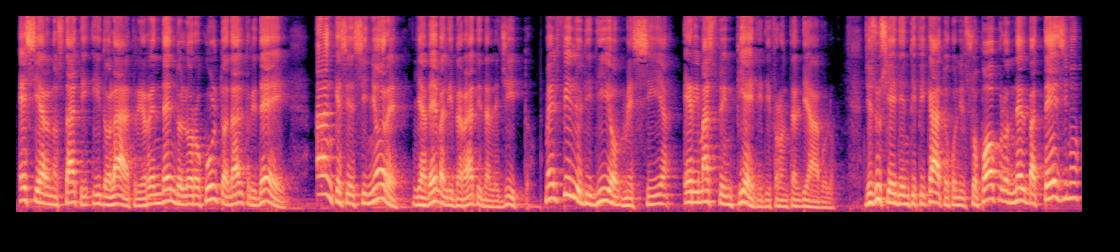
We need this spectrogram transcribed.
essi erano stati idolatri, rendendo il loro culto ad altri dei, anche se il Signore li aveva liberati dall'Egitto. Ma il figlio di Dio, Messia, è rimasto in piedi di fronte al diavolo. Gesù si è identificato con il suo popolo nel battesimo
